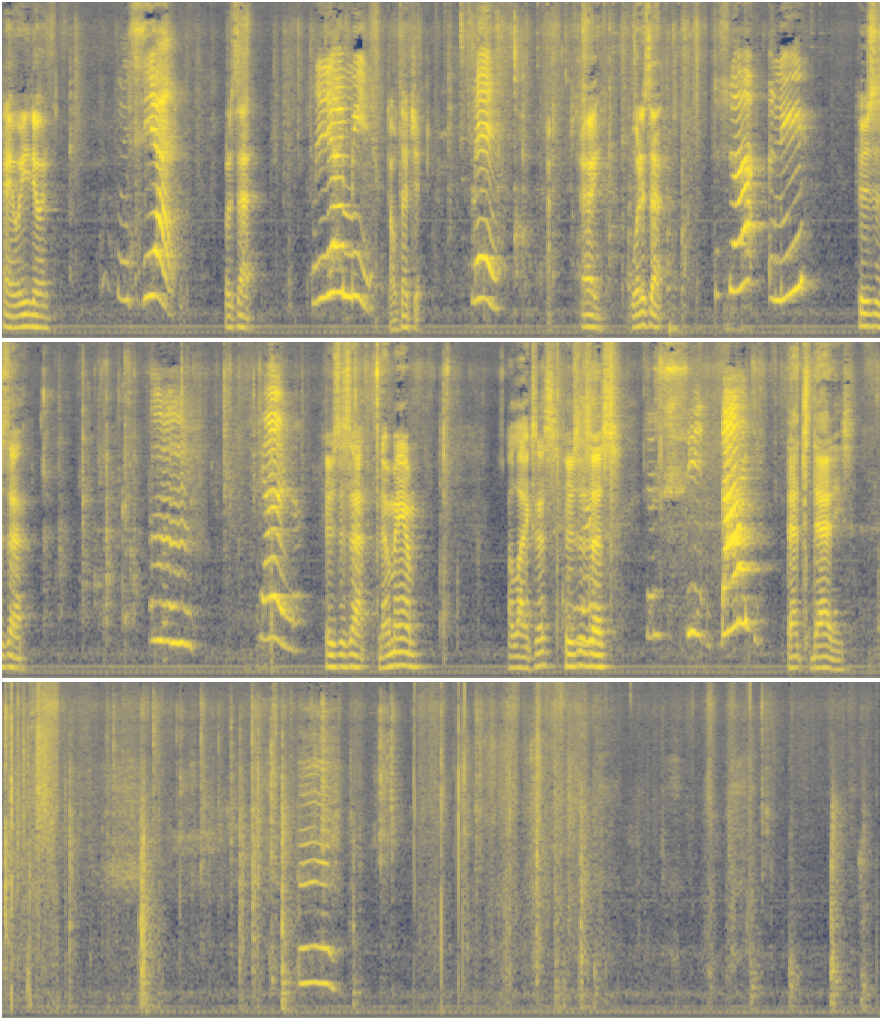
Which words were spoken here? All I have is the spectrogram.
Hey, what are you doing? See it. What is that? me. Don't touch it. Me. Hey, what is that? Is that me? Whose is that? Um, Whose is that? No, ma'am. Alexis, whose is this? That's Daddy's.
